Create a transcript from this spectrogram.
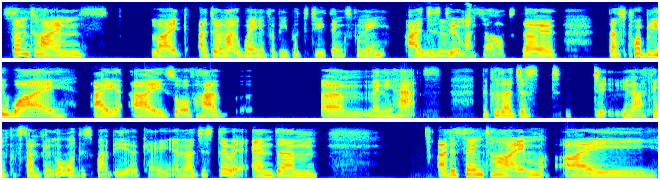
sometimes like I don't like waiting for people to do things for me. I just do it myself. So that's probably why I I sort of have um many hats because I just do, you know I think of something oh this might be okay and I just do it. And um at the same time I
